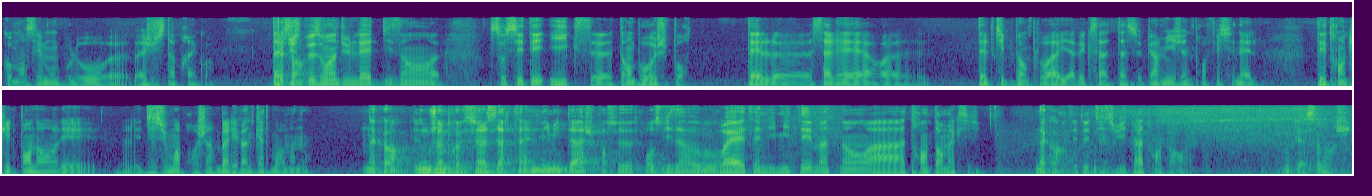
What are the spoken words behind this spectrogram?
commencer mon boulot bah, juste après. quoi. T'as juste besoin d'une lettre disant Société X t'embauche pour tel salaire, tel type d'emploi et avec ça, tu as ce permis jeune professionnel. T'es tranquille pendant les, les 18 mois prochains, bah, les 24 mois maintenant. D'accord. Et donc, jeune professionnel, c'est-à-dire que tu as une limite d'âge pour ce, pour ce visa ou... Ouais, c'est limité maintenant à 30 ans maxi. D'accord. C'est de 18 à 30 ans. ouais. Ok, ça marche.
